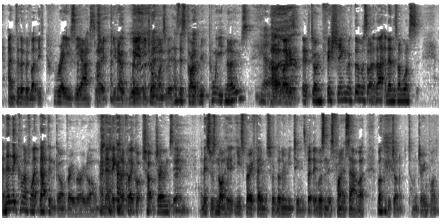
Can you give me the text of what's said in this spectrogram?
and delivered like these crazy ass, like you know, weirdly drawn ones. But it has this guy with a really pointed nose, Yeah. uh, like it's, it's going fishing with them or something like that. And then there's another one, and then they kind of like that didn't go on very very long. And then they kind of like got Chuck Jones in, and this was not his, he's very famous for the Looney Tunes, but it wasn't his finest hour. Welcome to John, Tom and Jerry Pod.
